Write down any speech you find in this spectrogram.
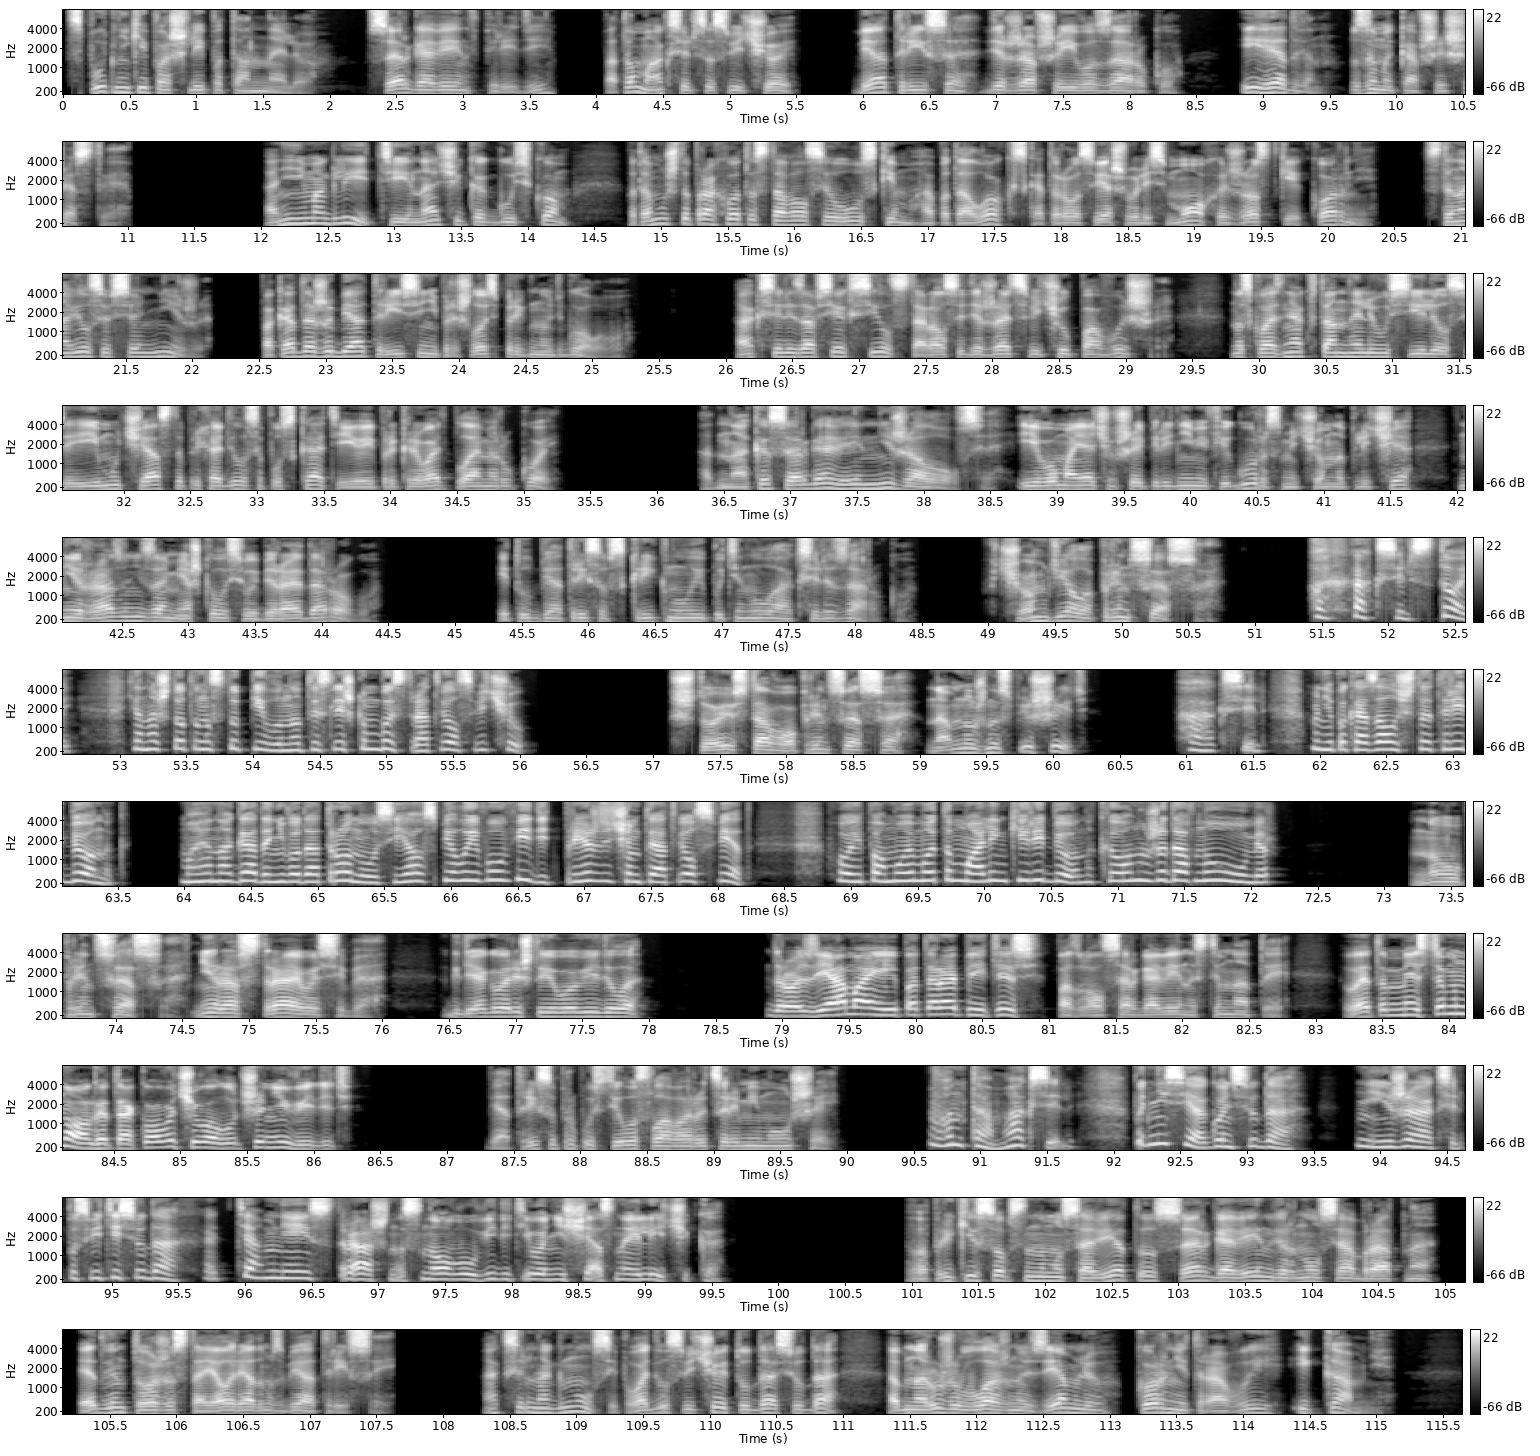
Спутники пошли по тоннелю. Сэр Гавейн впереди, потом Аксель со свечой, Беатриса, державшая его за руку, и Эдвин, замыкавший шествие. Они не могли идти иначе, как гуськом, потому что проход оставался узким, а потолок, с которого свешивались мох и жесткие корни, становился все ниже пока даже Беатрисе не пришлось пригнуть голову. Аксель изо всех сил старался держать свечу повыше, но сквозняк в тоннеле усилился, и ему часто приходилось опускать ее и прикрывать пламя рукой. Однако сэр Гавейн не жаловался, и его маячившая перед ними фигура с мечом на плече ни разу не замешкалась, выбирая дорогу. И тут Беатриса вскрикнула и потянула Акселя за руку. «В чем дело, принцесса?» «Ах, Аксель, стой! Я на что-то наступила, но ты слишком быстро отвел свечу». «Что из того, принцесса? Нам нужно спешить». «Аксель, мне показалось, что это ребенок. Моя нога до него дотронулась, и я успела его увидеть, прежде чем ты отвел свет. Ой, по-моему, это маленький ребенок, и он уже давно умер». «Ну, принцесса, не расстраивай себя. Где, говоришь, ты его видела?» «Друзья мои, поторопитесь», — позвал сэр Гавейн из темноты. «В этом месте много такого, чего лучше не видеть». Беатриса пропустила слова рыцаря мимо ушей. «Вон там, Аксель. Поднеси огонь сюда. Ниже, Аксель, посвети сюда. Хотя мне и страшно снова увидеть его несчастное личико». Вопреки собственному совету, сэр Гавейн вернулся обратно. Эдвин тоже стоял рядом с Беатрисой. Аксель нагнулся и поводил свечой туда-сюда, обнаружив влажную землю, корни травы и камни.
